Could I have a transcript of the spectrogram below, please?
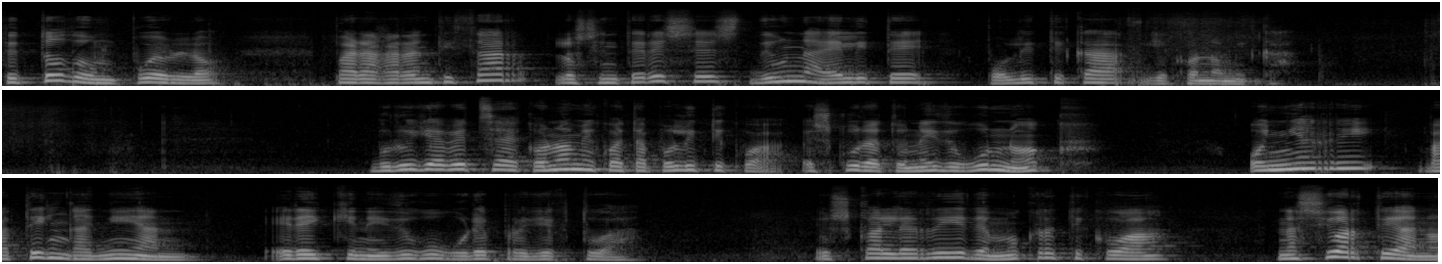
de todo un pueblo para garantizar los intereses de una élite política y económica. Burujabetza ekonomikoa eta politikoa eskuratu nahi dugunok, oinarri baten gainean eraiki nahi dugu gure proiektua. Euskal Herri demokratikoa, nazioartean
